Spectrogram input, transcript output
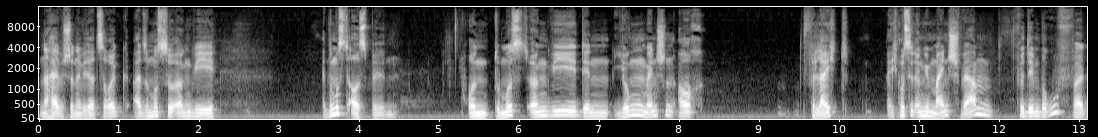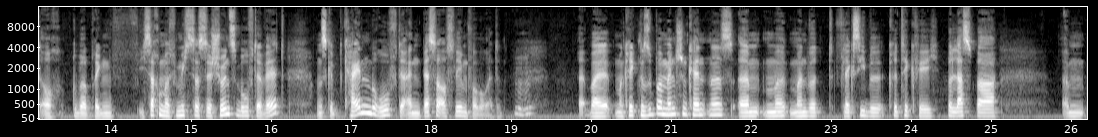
eine halbe Stunde wieder zurück. Also musst du irgendwie, du musst ausbilden. Und du musst irgendwie den jungen Menschen auch vielleicht, ich muss den irgendwie meinen Schwärmen für den Beruf halt auch rüberbringen. Ich sage immer, für mich ist das der schönste Beruf der Welt und es gibt keinen Beruf, der einen besser aufs Leben vorbereitet. Äh, Weil man kriegt eine super Menschenkenntnis, ähm, man, man wird flexibel, kritikfähig, belastbar, ähm,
